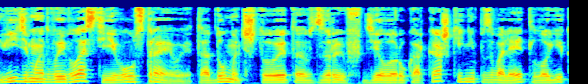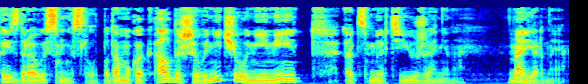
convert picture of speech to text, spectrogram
Видимо, двоевластие его устраивает, а думать, что это взрыв дела рук Аркашки, не позволяет логика и здравый смысл, потому как Алдышевы ничего не имеют от смерти южанина. Наверное.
